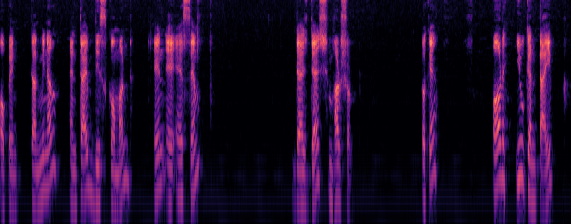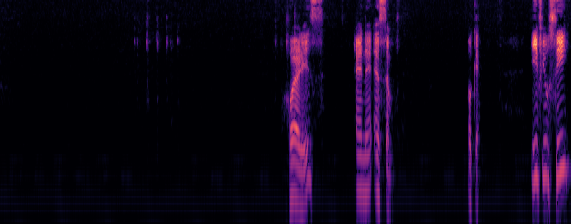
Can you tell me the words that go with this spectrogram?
Open terminal and type this command NASM dash dash version okay? Or you can type where is NASM okay. If you see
